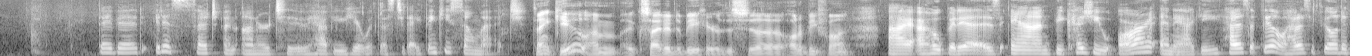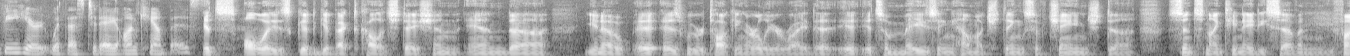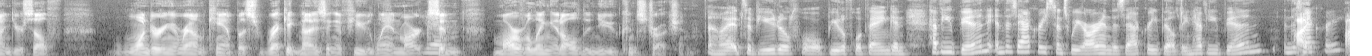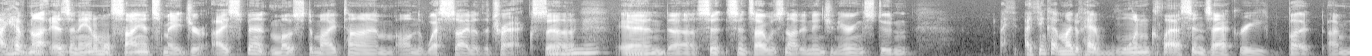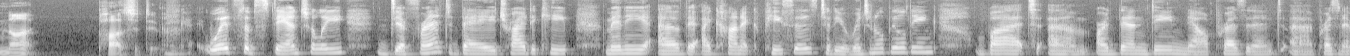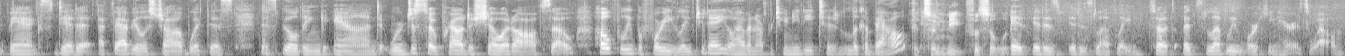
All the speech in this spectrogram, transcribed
David, it is such an honor to have you here with us today. Thank you so much. Thank you. I'm excited to be here. This uh, ought to be fun. I, I, hope it is. And because you are an Aggie, how does it feel? How does it feel to be here with us today on campus? It's always good to get back to College Station. And, uh, you know, as we were talking earlier, right, it's amazing how much things have changed uh, since 1987. You find yourself wandering around campus, recognizing a few landmarks yes. and marveling at all the new construction. Oh, it's a beautiful, beautiful thing. And have you been in the Zachry since we are in the Zachry building? Have you been in the Zachry? I, I have not. As an animal science major, I spent most of my time on the west side of the tracks. Uh, mm-hmm. And uh, since, since I was not an engineering student, I, th- I think I might have had one class in Zachry, but I'm not positive. Okay. Well, it's substantially different. They tried to keep many of the iconic pieces to the original building, but um, our then dean, now president, uh, President Banks, did a, a, fabulous job with this this building, and we're just so proud to show it off. So hopefully, before you leave today, you'll have an opportunity to look about. It's a neat facility. it, it is. It is lovely. So it's, it's lovely working here as well.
